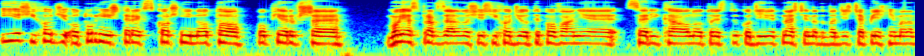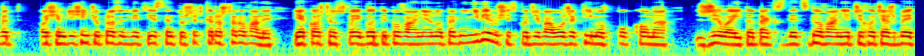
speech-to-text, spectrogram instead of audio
I jeśli chodzi o turniej czterech skoczni, no to po pierwsze Moja sprawdzalność, jeśli chodzi o typowanie serii KO, no to jest tylko 19 na 25, nie ma nawet 80%, więc jestem troszeczkę rozczarowany jakością swojego typowania. No pewnie niewielu się spodziewało, że Klimow pokona Żyłę i to tak zdecydowanie, czy chociażby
